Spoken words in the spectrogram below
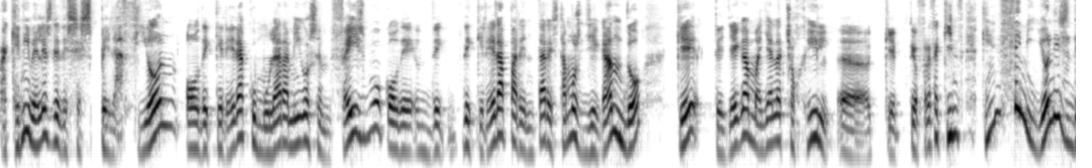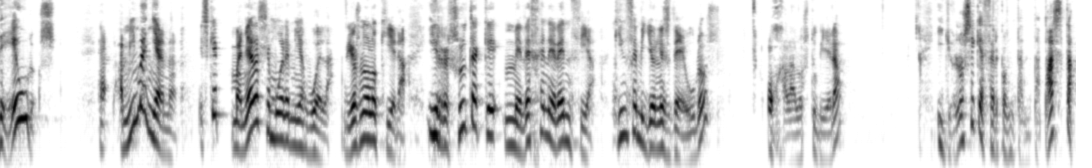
¿A qué niveles de desesperación o de querer acumular amigos en Facebook o de- de querer aparentar estamos llegando que te llega mañana Chojil, eh, que te ofrece 15, 15 millones de euros. A, a mí mañana, es que mañana se muere mi abuela, Dios no lo quiera, y resulta que me deja en herencia 15 millones de euros, ojalá los tuviera, y yo no sé qué hacer con tanta pasta.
